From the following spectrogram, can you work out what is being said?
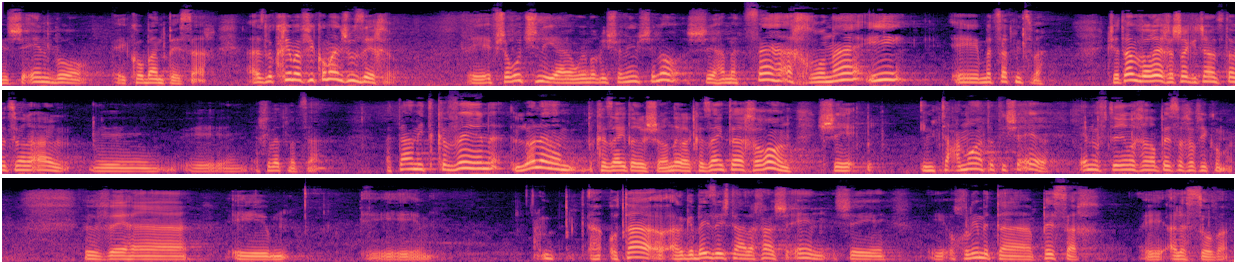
ושאין בו קורבן פסח, אז לוקחים אפיקומן שהוא זכר. אפשרות שנייה, אומרים הראשונים שלא, שהמצה האחרונה היא מצת מצווה. כשאתה מברך אשר קידשנו מצווה מצווה על אכילת מצה, אתה מתכוון לא לכזית הראשון, אלא לכזית האחרון, שעם טעמו אתה תישאר. אין מפטירים אחר הפסח אפיקומן. וה... אמ, אמ, אותה, על גבי זה יש את ההלכה שאין, שאוכלים את הפסח אה, על השובע,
